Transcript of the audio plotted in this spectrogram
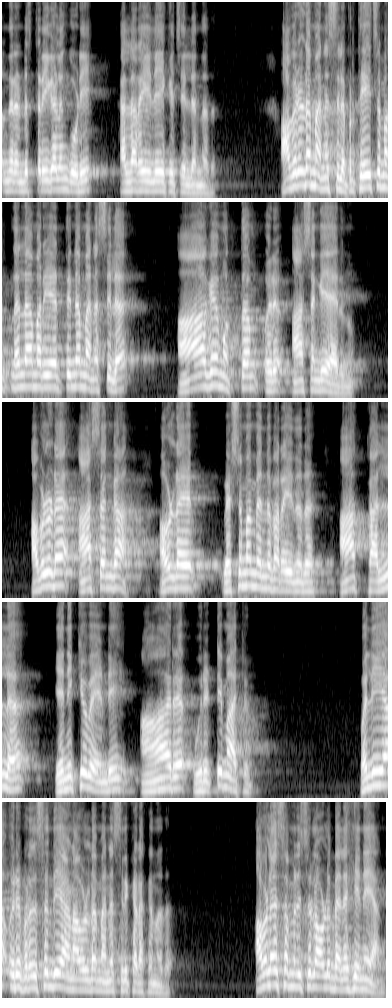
ഒന്ന് രണ്ട് സ്ത്രീകളും കൂടി കല്ലറയിലേക്ക് ചെല്ലുന്നത്. അവരുടെ മനസ്സിൽ പ്രത്യേകിച്ച് മഗ്നല്ല മറിയത്തിന്റെ മനസ്സിൽ ആകെ മൊത്തം ഒരു ആശങ്കയായിരുന്നു. അവളുടെ ആശങ്ക അവളുടെ വിഷമം എന്ന് പറയുന്നത് ആ കല്ല് എനിക്ക് വേണ്ടി ആര് ഉരുട്ടി മാറ്റും വലിയ ഒരു പ്രതിസന്ധിയാണ് അവളുടെ മനസ്സിൽ കിടക്കുന്നത്. അവളെ സംബന്ധിച്ചുള്ള അവൾ ബലഹീനയാണ്.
